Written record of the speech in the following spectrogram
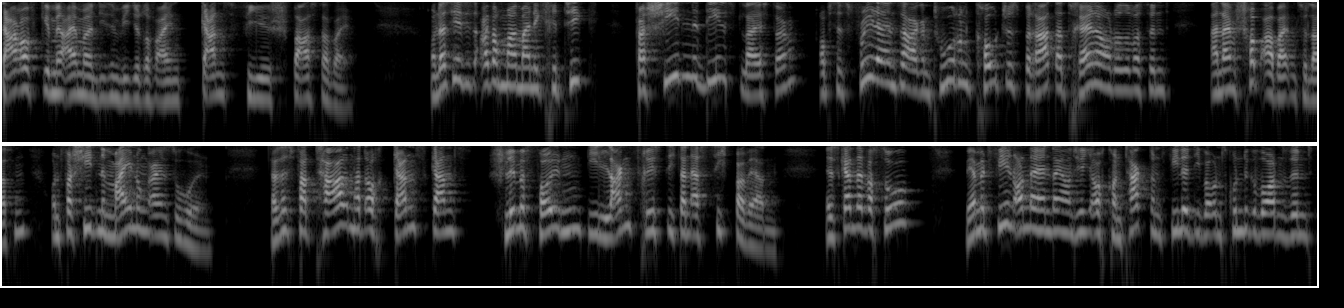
darauf gehen wir einmal in diesem Video drauf ein. Ganz viel Spaß dabei. Und das hier ist jetzt einfach mal meine Kritik. Verschiedene Dienstleister, ob es jetzt Freelancer, Agenturen, Coaches, Berater, Trainer oder sowas sind, an deinem Shop arbeiten zu lassen und verschiedene Meinungen einzuholen. Das ist fatal und hat auch ganz, ganz schlimme Folgen, die langfristig dann erst sichtbar werden. Es ist ganz einfach so, wir haben mit vielen Online-Händlern natürlich auch Kontakt und viele, die bei uns Kunde geworden sind,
